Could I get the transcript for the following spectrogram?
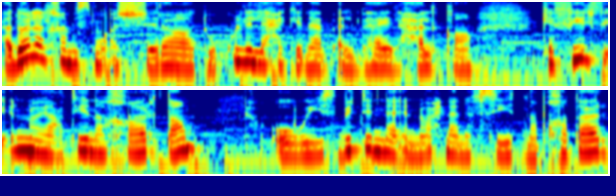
هدول الخمس مؤشرات وكل اللي حكيناه بقلب هاي الحلقة كفيل في إنه يعطينا خارطة ويثبت لنا إنه إحنا نفسيتنا بخطر.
